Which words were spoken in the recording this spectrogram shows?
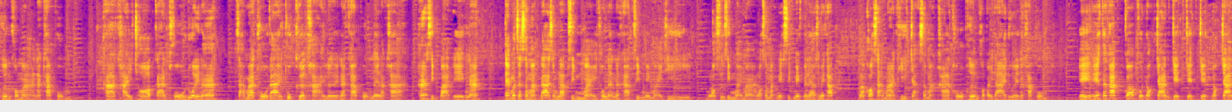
เพิ่มเข้ามานะครับ ผมถ้าใครชอบการโทรด้วยนะ สามารถโทรได้ทุกเครือข่ายเลยนะครับผมในราคา 50 บาทเองนะ แต่มันจะสมัครได้สำหรับซิมใหม่เท่านั้นนะครับซิมใหม่ ๆ ที่เราซื้อซิมใหม่มา เราสมัครเน็ต10เมกไปแล้วใช่ไหมครับเราก็สามารถที่จะสมัครค่าโทรเพิ่มเข้าไปได้ด้วยนะครับผม AS นะครับก็กดดอกจาน 777 ดอกจาน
